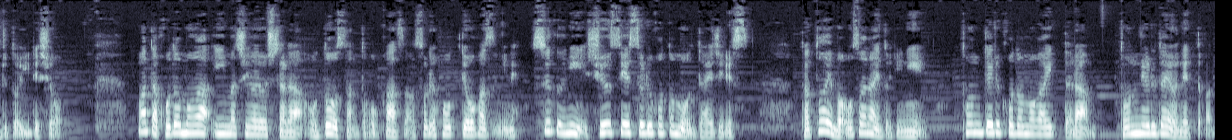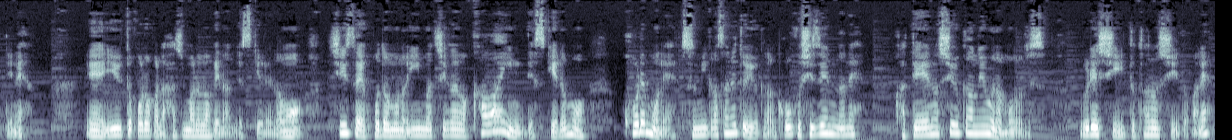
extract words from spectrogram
るといいでしょう。また子供が言い間違いをしたら、お父さんとお母さんはそれ放っておかずにね、すぐに修正することも大事です。例えば幼い時に、飛んでる子供が言ったら、トンネルだよねとかってね、えー、いうところから始まるわけなんですけれども、小さい子供の言い間違いは可愛いんですけども、これもね、積み重ねというか、ごく自然なね、家庭の習慣のようなものです。嬉しいと楽しいとかね、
